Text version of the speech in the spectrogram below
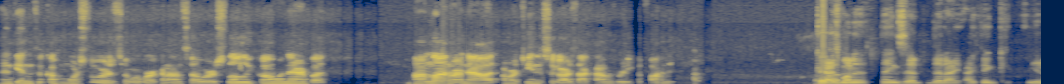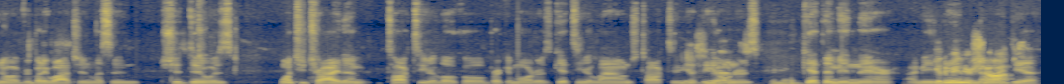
and get into a couple more stores. that we're working on. So we're slowly going there, but online right now at martinezcigars.com is where you can find it. Guys, one of the things that, that I, I think, you know, everybody watching and listening should do is once you try them, talk to your local brick and mortars, get to your lounge, talk to Yes, the yes. owners, Amen. get them in there. I mean, get them in have your no shops. idea.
